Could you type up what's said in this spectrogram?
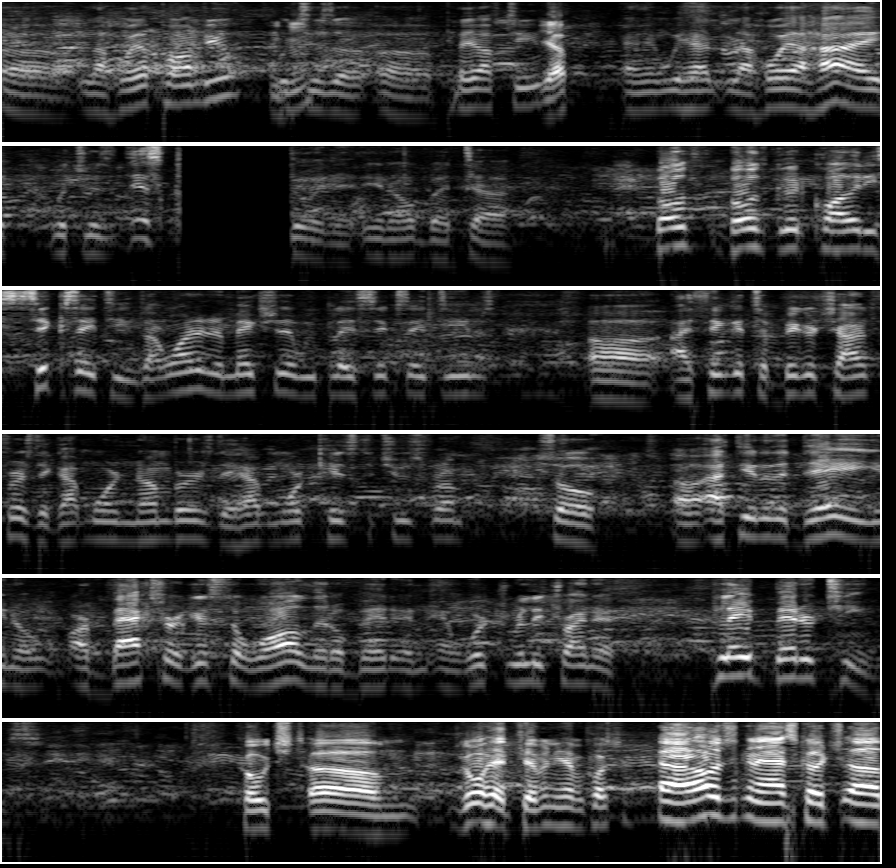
uh, La Joya Palmview, which is a, a playoff team. Mm-hmm. Yep. And then we had La Joya High, which was this doing it, you know. But uh, both both good quality 6A teams. I wanted to make sure that we play 6A teams. Uh, I think it's a bigger challenge for us. They got more numbers. They have more kids to choose from. So uh, at the end of the day, you know, our backs are against the wall a little bit, and, and we're really trying to play better teams. Coach, um, go ahead, Kevin. You have a question? Uh, I was just going to ask, Coach. Uh,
